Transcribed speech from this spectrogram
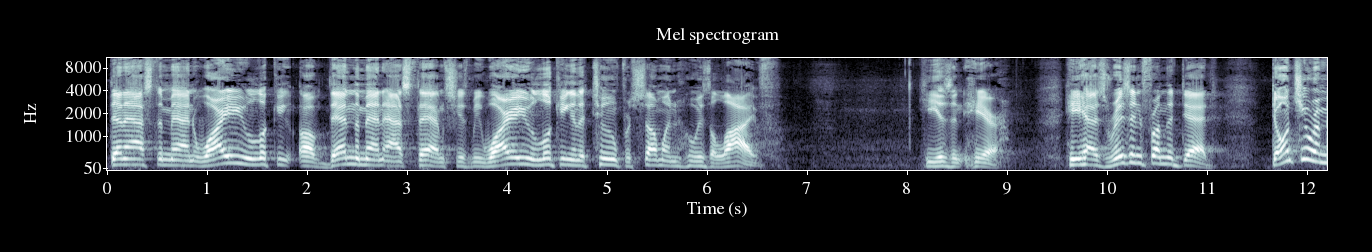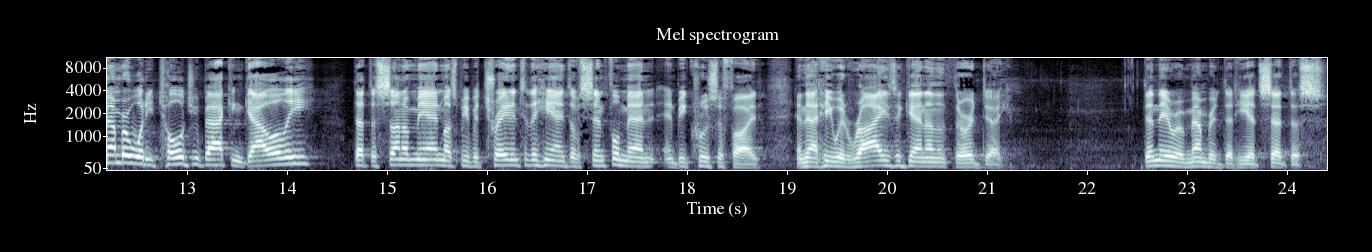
Then asked the men, Why are you looking? Oh, then the men asked them, Excuse me, why are you looking in the tomb for someone who is alive? He isn't here. He has risen from the dead. Don't you remember what he told you back in Galilee? that the Son of Man must be betrayed into the hands of sinful men and be crucified, and that he would rise again on the third day. Then they remembered that he had said this.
